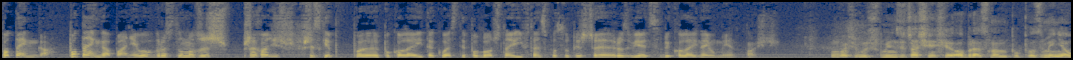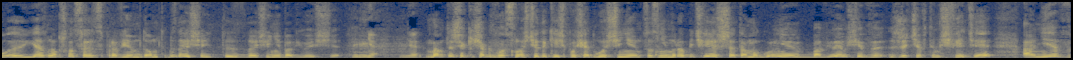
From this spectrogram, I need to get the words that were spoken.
Potęga, potęga panie, bo po prostu możesz przechodzić wszystkie po, po kolei te questy poboczne i w ten sposób jeszcze rozwijać sobie kolejne umiejętności. No właśnie, bo już w międzyczasie się obraz nam po- pozmieniał. E, Ja na przykład sobie sprawiłem dom, ty zdaje się, ty zdaje się nie bawiłeś się. Nie, nie. Mam też jakiś akt własności od jakiejś posiadłości, nie wiem co z nim robić. Jeszcze tam ogólnie bawiłem się w życie w tym świecie, a nie w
